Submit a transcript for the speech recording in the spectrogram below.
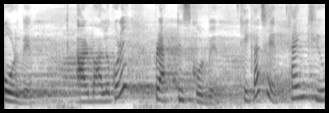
করবে আর ভালো করে প্র্যাকটিস করবে। ঠিক আছে? থ্যাংক ইউ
